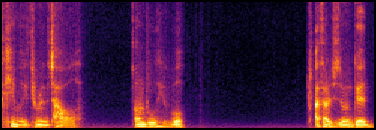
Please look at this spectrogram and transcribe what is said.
I can't believe he threw in the towel. Unbelievable. I thought he was doing good.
